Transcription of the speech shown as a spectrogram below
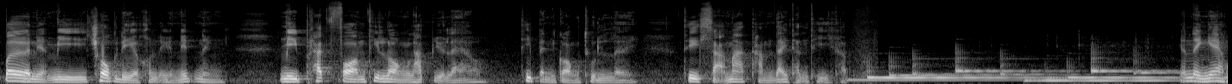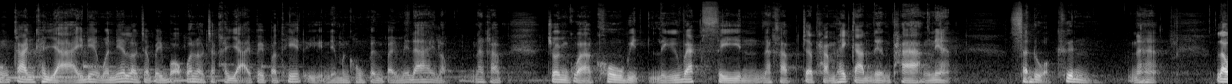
เปอร์เนี่ยมีโชคดีกับคนอื่นนิดนึง มีแพลตฟอร์มที่รองรับอยู่แล้ว ที่เป็นกองทุนเลย ที่สามารถทำได้ทันทีครับงั้นในแง่ของการขยายเนี่ยวันนี้เราจะไปบอกว่าเราจะขยายไปประเทศอื่นเนี่ยมันคงเป็นไปไม่ได้หรอกนะครับจนกว่าโควิด หรือวัคซีนนะครับจะทำให้การเดินทางเนี่ยสะดวกขึ้นนะฮะเรา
